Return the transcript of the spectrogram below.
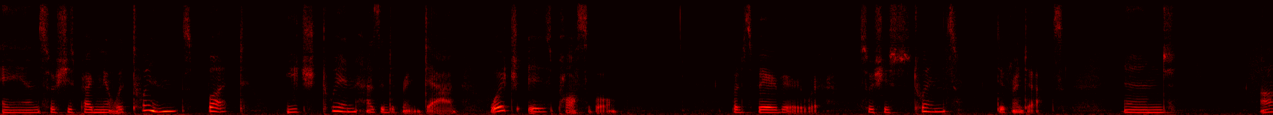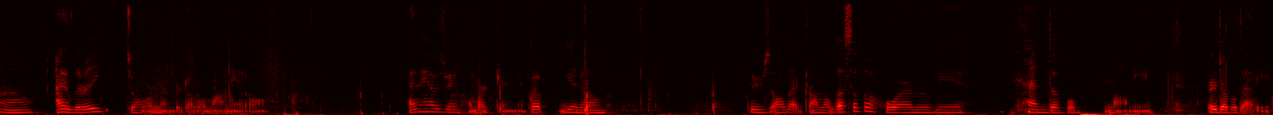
and so she's pregnant with twins, but each twin has a different dad, which is possible, but it's very very rare. So she's twins, different dads, and I don't know. I literally don't remember Double Mommy at all. I think I was doing homework during it, but you know, there's all that drama. Less of a horror movie than Double Mommy or Double Daddy.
